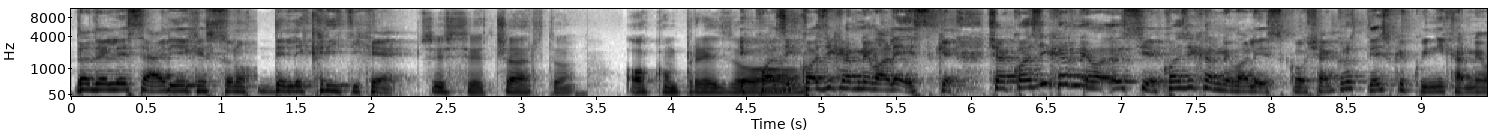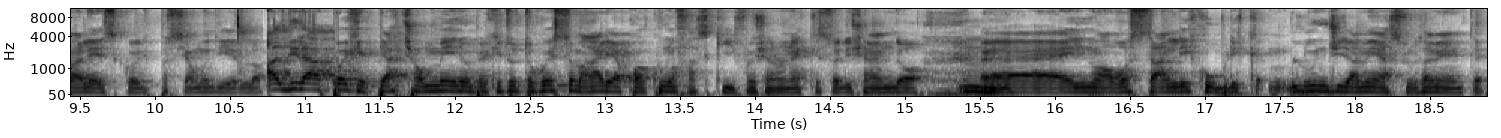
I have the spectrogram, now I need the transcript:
da delle serie che sono delle critiche Sì, sì, certo. Ho compreso. e quasi, quasi carnevalesche. Cioè, quasi carnevalesco. Sì, è quasi carnevalesco. Cioè, grottesco e quindi carnevalesco, possiamo dirlo. Al di là poi che piaccia o meno, perché tutto questo magari a qualcuno fa schifo. Cioè, non è che sto dicendo Mm. eh, il nuovo Stanley Kubrick. Lungi da me, assolutamente.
